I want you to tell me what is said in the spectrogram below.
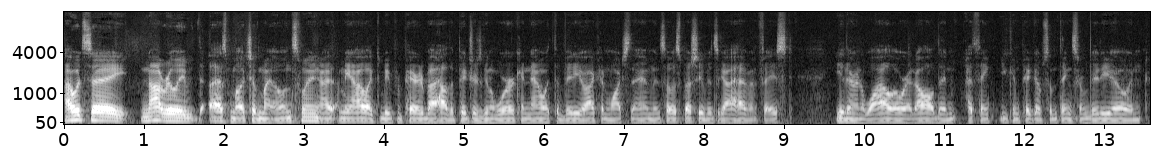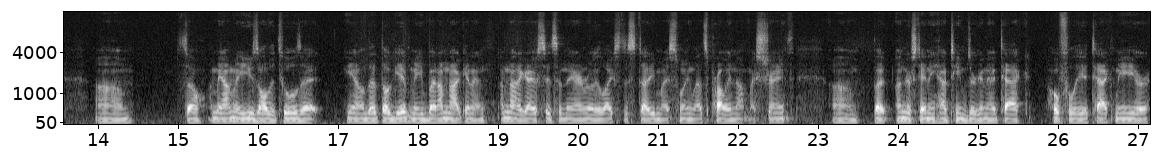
I would say not really as much of my own swing. I, I mean, I like to be prepared about how the pitcher is going to work, and now with the video, I can watch them. And so, especially if it's a guy I haven't faced either in a while or at all, then I think you can pick up some things from video. And um, so, I mean, I'm going to use all the tools that you know that they'll give me, but I'm not gonna. I'm not a guy who sits in there and really likes to study my swing. That's probably not my strength. Um, but understanding how teams are going to attack, hopefully attack me, or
